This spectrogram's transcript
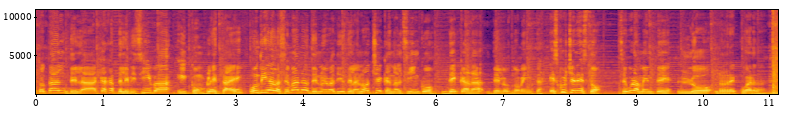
total de la caja televisiva y completa, ¿eh? Un día a la semana, de 9 a 10 de la noche, Canal 5, década de los 90. Escuchen esto, seguramente lo recuerdan.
